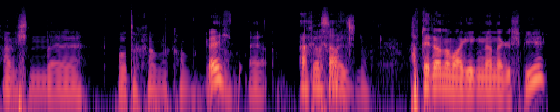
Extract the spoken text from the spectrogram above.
habe ich ein äh, Autogramm bekommen. Genau. Echt? Ja, Ach, das krass. weiß ich noch. Habt ihr da nochmal gegeneinander gespielt?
